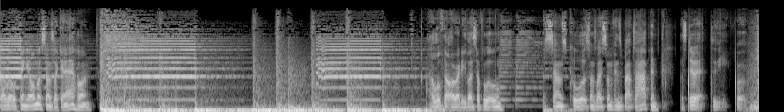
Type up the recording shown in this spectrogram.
that little thing, it almost sounds like an air horn. I love that already. Let's have a little. It sounds cool. It sounds like something's about to happen. Let's do it.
